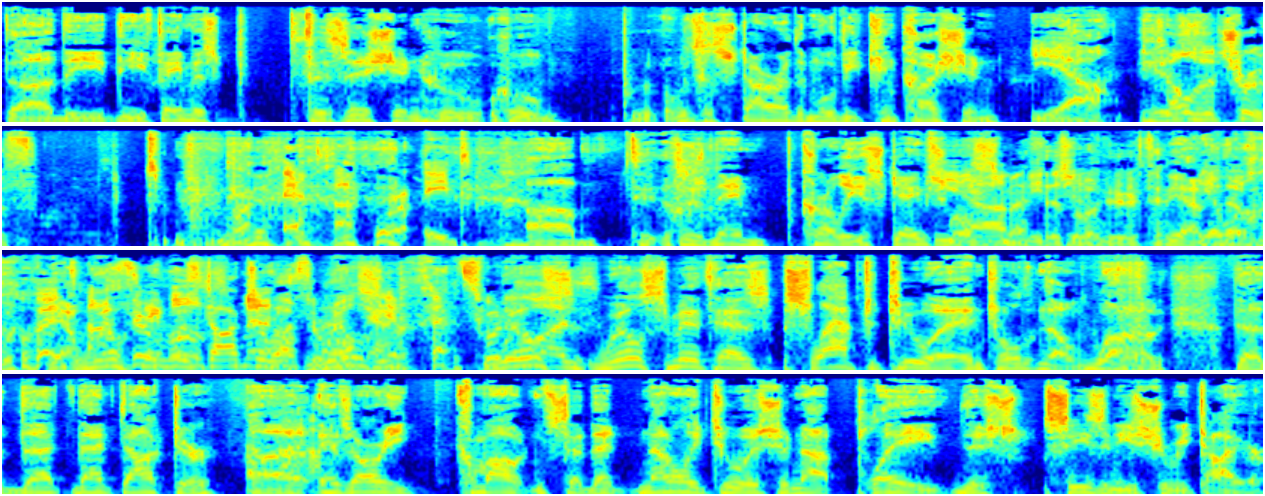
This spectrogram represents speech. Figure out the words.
The the the famous physician who who was the star of the movie Concussion. yeah. His, Tell the truth. right. um, whose name currently escapes. Will Yeah, Smith is too. what you were thinking. Yeah, Yeah, no, Will, yeah, Will- Dr. name was Dr. Smith. Will Smith. Will Yeah, Smith. that's what Will, it was. Will Smith has slapped Tua and told him no. Well, the, that that doctor uh, has already come out and said that not only Tua should not play this season, he should retire.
